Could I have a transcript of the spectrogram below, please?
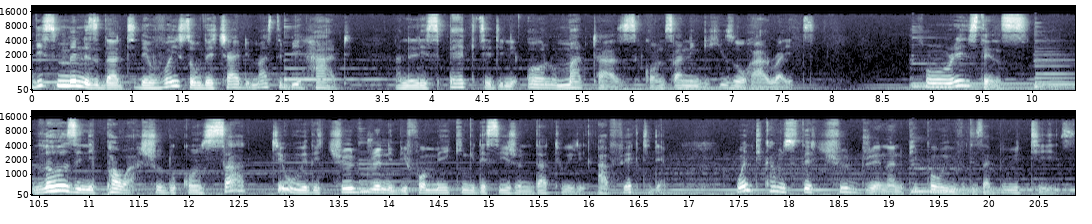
This means that the voice of the child must be heard and respected in all matters concerning his or her rights. For instance, those in power should consult with the children before making a decision that will affect them. When it comes to the children and people with disabilities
